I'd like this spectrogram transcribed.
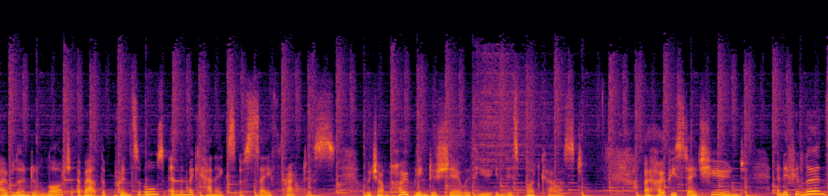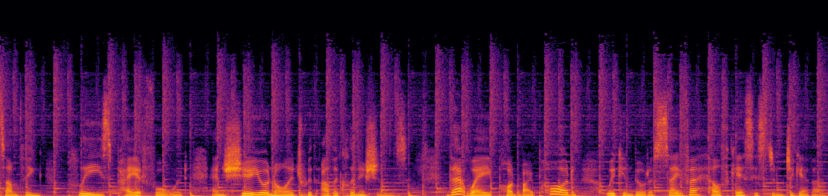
I've learned a lot about the principles and the mechanics of safe practice, which I'm hoping to share with you in this podcast. I hope you stay tuned, and if you learn something, please pay it forward and share your knowledge with other clinicians. That way, pod by pod, we can build a safer healthcare system together.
